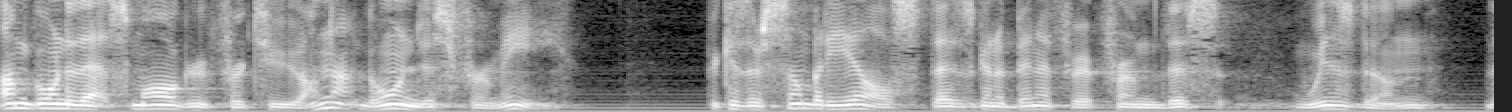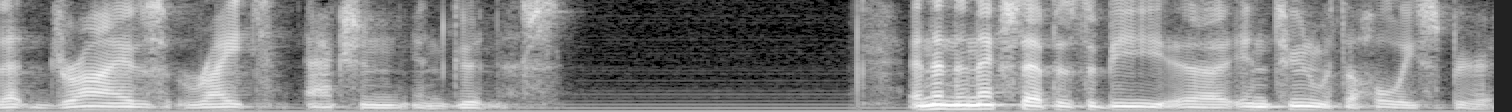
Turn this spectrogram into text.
I'm going to that small group for two. I'm not going just for me because there's somebody else that is going to benefit from this wisdom that drives right action and goodness. And then the next step is to be uh, in tune with the Holy Spirit.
